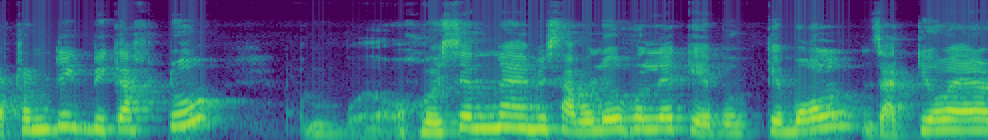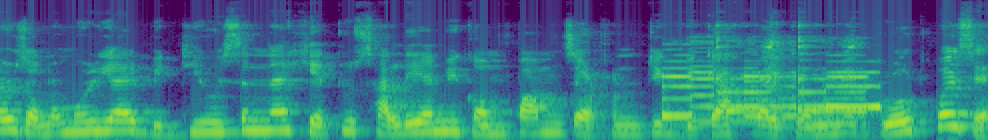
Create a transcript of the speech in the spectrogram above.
অৰ্থনৈতিক বিকাশটো হৈছে নাই আমি চাবলৈ হ'লে কেৱল জাতীয় আয় আৰু জনমূৰি আয় বৃদ্ধি হৈছে নাই সেইটো চালেই আমি গম পাম যে অৰ্থনৈতিক বিকাশ বা ইকনমিক গ্ৰ'থ হৈছে।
